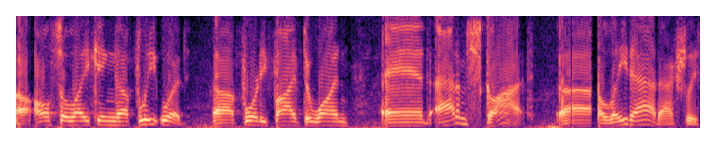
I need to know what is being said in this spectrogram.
Uh, also liking uh, Fleetwood. uh, 45 to 1. And Adam Scott, uh, a late ad actually,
